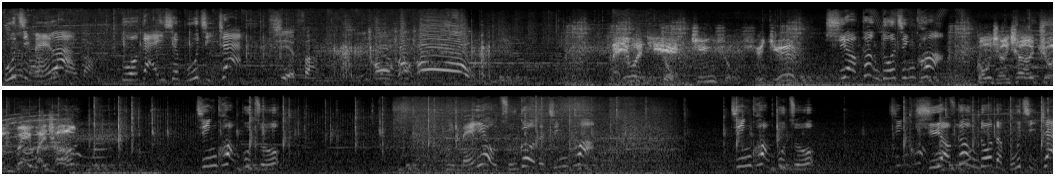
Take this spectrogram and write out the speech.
补给没了，多盖一些补给站。解放！冲冲冲！没问题。重金属时间。需要更多金矿。工程车准备完成。金矿不足。你没有足够的金矿。金矿不足。金矿需要更多的补给站。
